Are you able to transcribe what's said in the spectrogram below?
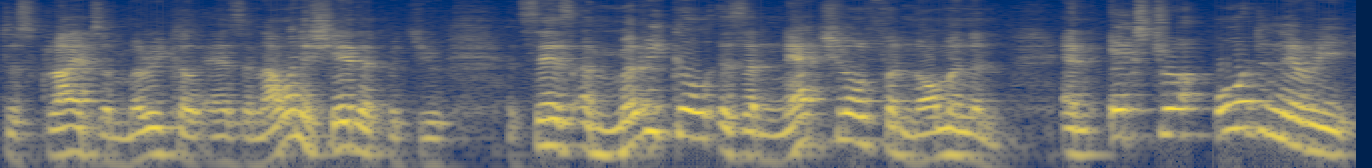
describes a miracle as, and I want to share that with you. It says a miracle is a natural phenomenon, an extraordinary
